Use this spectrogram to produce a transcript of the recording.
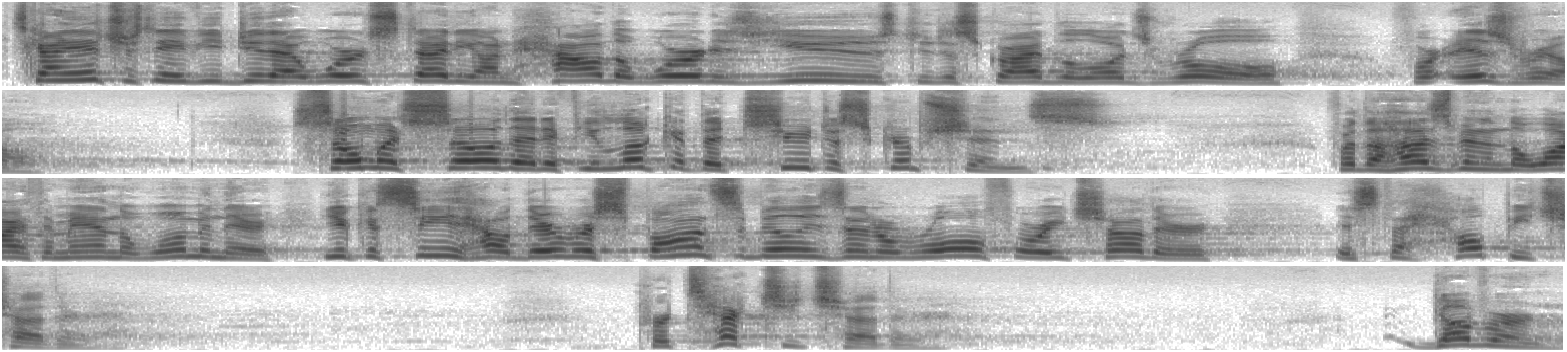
It's kind of interesting if you do that word study on how the word is used to describe the Lord's role for Israel. So much so that if you look at the two descriptions for the husband and the wife, the man and the woman there, you can see how their responsibilities and a role for each other is to help each other protect each other, govern,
